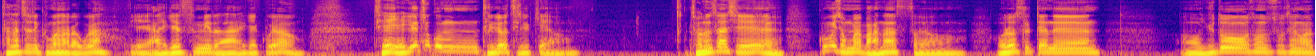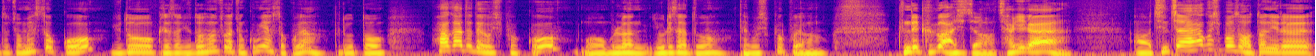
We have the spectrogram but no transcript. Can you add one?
잘난 척 좀 그만하라고요? 예, 알겠습니다. 알겠고요. 제 얘기를 조금 들려드릴게요. 저는 사실 꿈이 정말 많았어요. 어렸을 때는 어, 유도 선수 생활도 좀 했었고 유도 그래서 유도 선수가 좀 꿈이었었고요. 그리고 또 화가도 되고 싶었고 뭐 물론 요리사도 되고 싶었고요. 근데 그거 아시죠? 자기가 어, 진짜 하고 싶어서 어떤 일을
